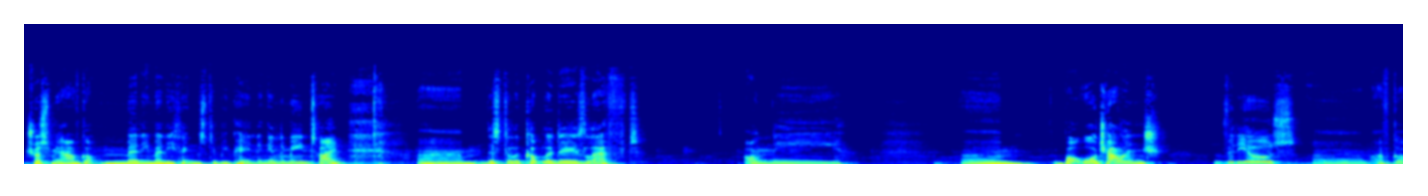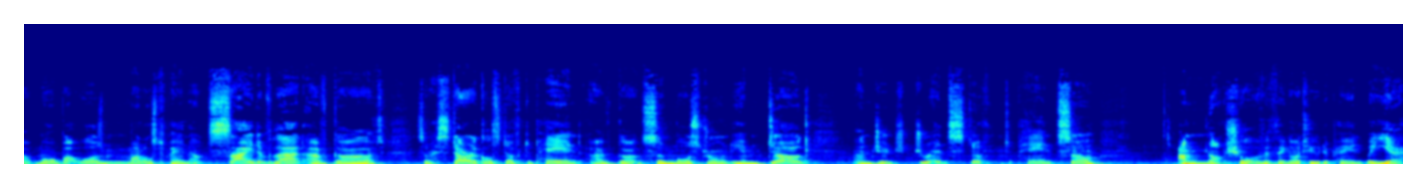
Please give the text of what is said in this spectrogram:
trust me, I've got many, many things to be painting in the meantime. Um, there's still a couple of days left on the um, Bot War Challenge videos. Um, I've got more Bot Wars models to paint outside of that. I've got some historical stuff to paint. I've got some more Strontium Dog and Judge Dredd stuff to paint. So I'm not sure of a thing or two to paint. But yeah.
